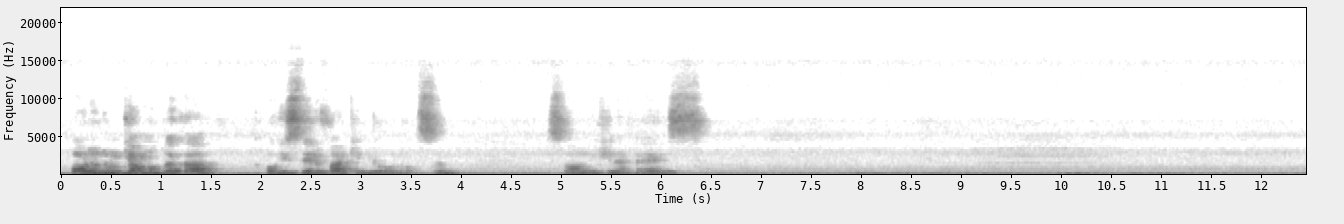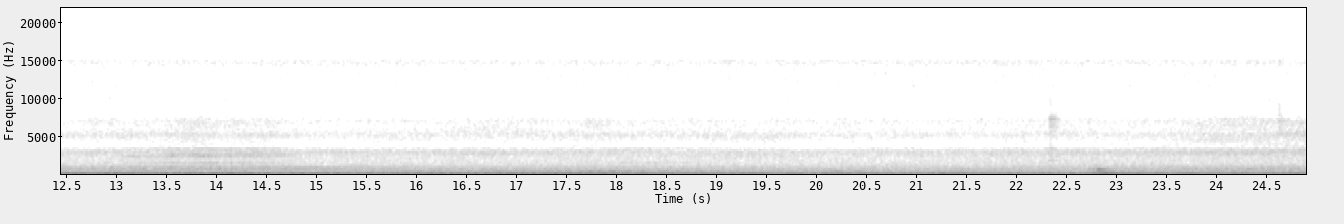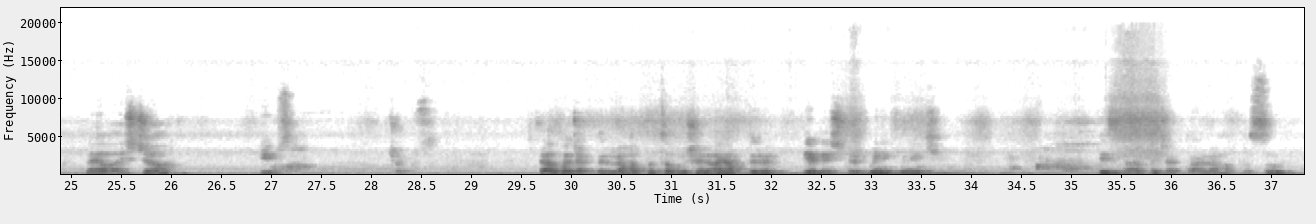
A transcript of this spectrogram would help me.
Orada dururken mutlaka o hisleri fark ediyor olmalısın. Son iki nefes. Ve yavaşça yüksel. Çok güzel. Biraz bacakları rahatlatalım. Şöyle ayakları birleştir minik minik. Dizler, bacaklar rahatlasın.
